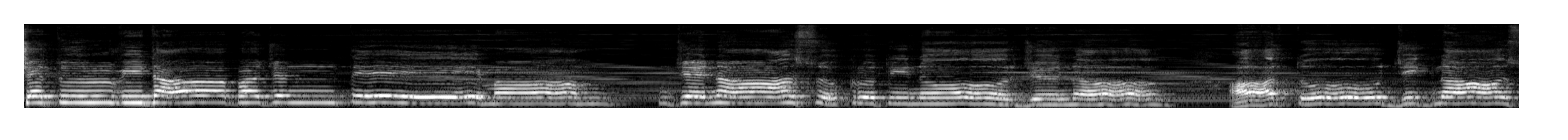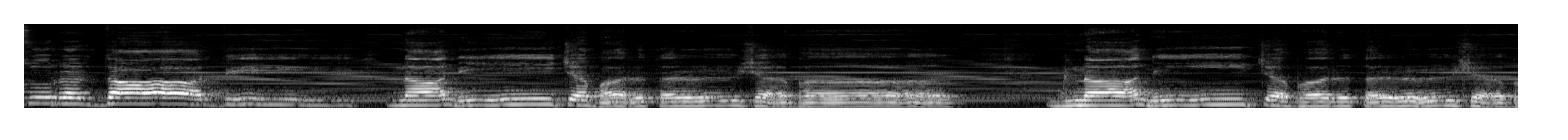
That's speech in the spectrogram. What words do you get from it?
చతుర్విధా భజంతే మాం జనా సుకృతినోర్జున ఆర్తో జిజ్ఞాసురర్ధార్థి జ్ఞానీ చ భరతర్షభ జ్ఞానీ చ భరతర్షభ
